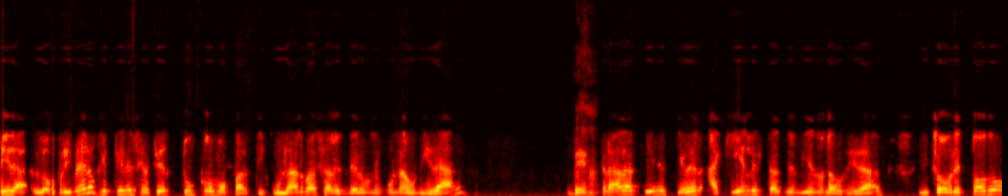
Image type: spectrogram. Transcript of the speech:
Mira, lo primero que tienes que hacer tú como particular vas a vender una unidad, de entrada tienes que ver a quién le estás vendiendo la unidad y sobre todo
